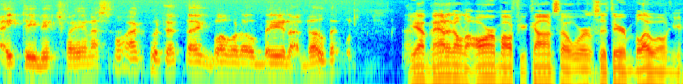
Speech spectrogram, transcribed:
18 inch fan. I said, "Boy, I can put that thing blowing on me," and I know that would. Yeah, mount it on an arm off your console where it'll sit there and blow on you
